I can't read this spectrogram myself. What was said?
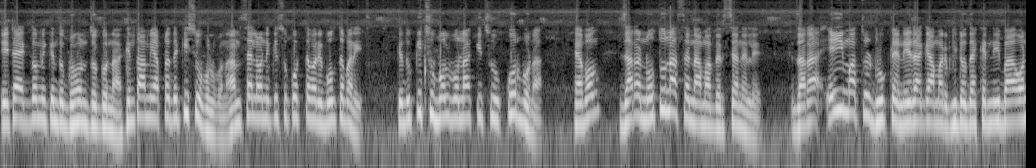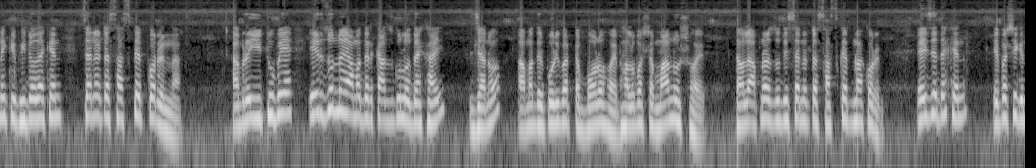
এটা একদমই কিন্তু গ্রহণযোগ্য না। কিন্তু আমি আপনাদের কিছু বলব না। আমি চাইলে অনেক কিছু করতে পারি, বলতে পারি। কিন্তু কিছু বলব না, কিছু করব না। এবং যারা নতুন আছেন আমাদের চ্যানেলে যারা এই মাত্র ঢুকলেন, এর আগে আমার ভিডিও দেখেননি বা অনেকে ভিডিও দেখেন চ্যানেলটা সাবস্ক্রাইব করেন না। আমরা ইউটিউবে এর জন্যই আমাদের কাজগুলো দেখাই, যেন আমাদের পরিবারটা বড় হয়, ভালোবাসা মানুষ হয়। তাহলে আপনারা যদি চ্যানেলটা সাবস্ক্রাইব না করেন, এই যে দেখেন, এপাশে কিন্তু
